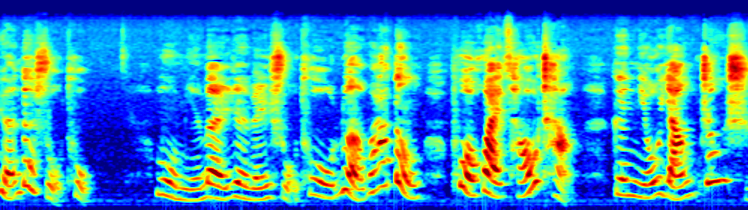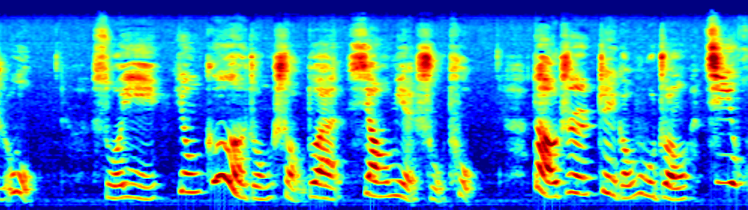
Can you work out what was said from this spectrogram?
原的鼠兔。牧民们认为鼠兔乱挖洞，破坏草场。”跟牛羊争食物，所以用各种手段消灭鼠兔，导致这个物种几乎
